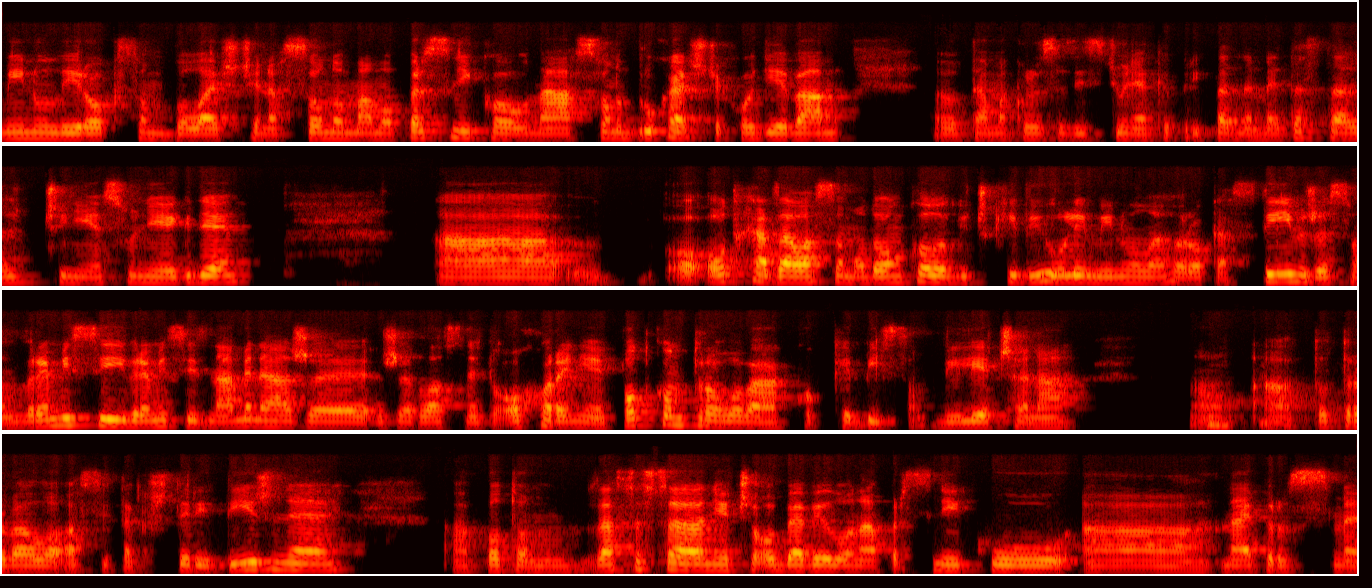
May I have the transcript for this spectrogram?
minulý rok som bola ešte na sonom mamo prsníkov, na son brucha ešte chodievam, uh, tam akože sa zistujú nejaké prípadné metastázy, či nie sú niekde. A odchádzala som od onkologičky v júli minulého roka s tým, že som v remisii. V remisii znamená, že, že vlastne to ochorenie je pod kontrolou, ako keby som vyliečená. No, a to trvalo asi tak 4 týždne a potom zase sa niečo objavilo na prsníku a najprv sme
